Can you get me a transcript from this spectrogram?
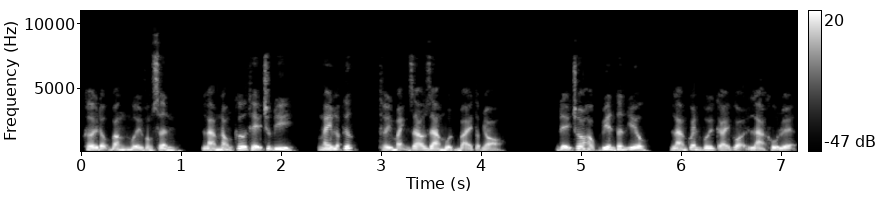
Khởi động bằng mười vòng sân, làm nóng cơ thể trước đi, ngay lập tức, thầy mạnh giao ra một bài tập nhỏ. Để cho học viên thân yêu, làm quen với cái gọi là khổ luyện.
